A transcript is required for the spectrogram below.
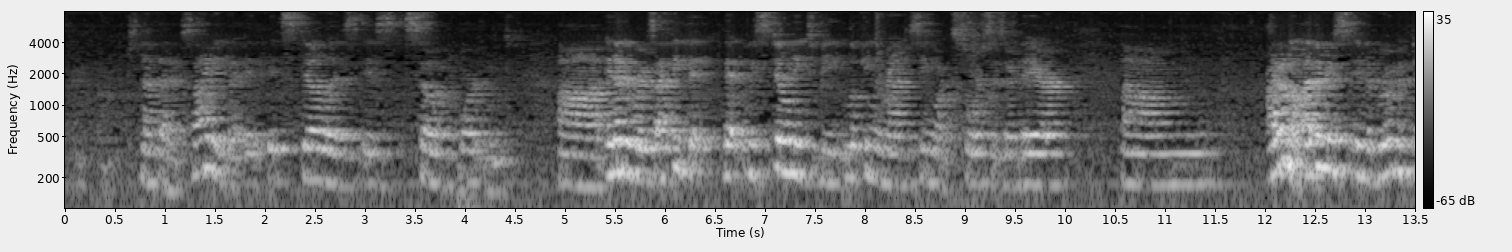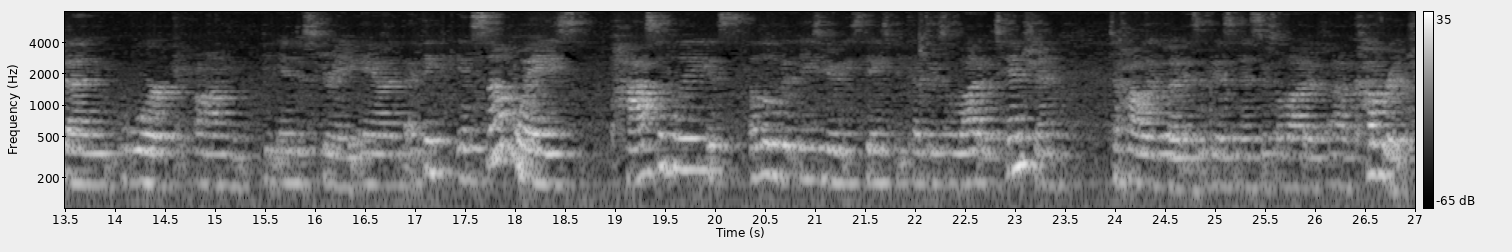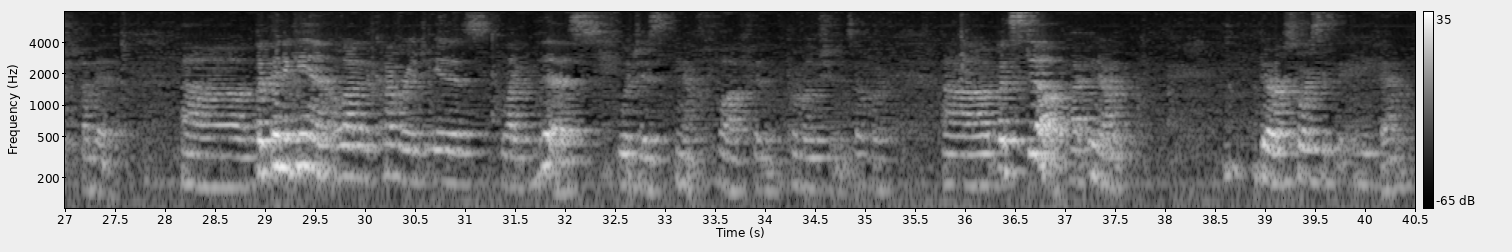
it's not that exciting, but it, it still is is so important. Uh, in other words, I think that, that we still need to be looking around to see what sources are there. Um, I don't know, others in the room have done work on the industry, and I think in some ways, possibly it's a little bit easier these days because there's a lot of attention to Hollywood as a business. There's a lot of uh, coverage of it. Uh, but then again, a lot of the coverage is like this, which is, you know, fluff and promotion and so forth. Uh, but still, uh, you know, there are sources that can be found.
